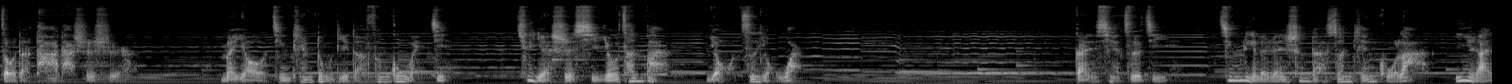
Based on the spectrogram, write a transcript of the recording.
走得踏踏实实，没有惊天动地的丰功伟绩，却也是喜忧参半，有滋有味儿。感谢自己，经历了人生的酸甜苦辣，依然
